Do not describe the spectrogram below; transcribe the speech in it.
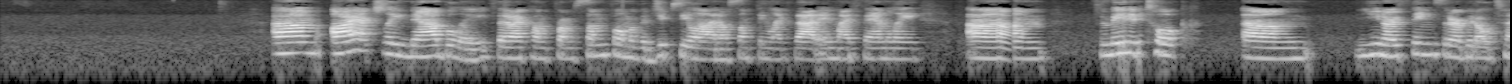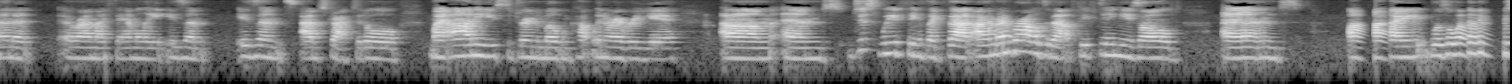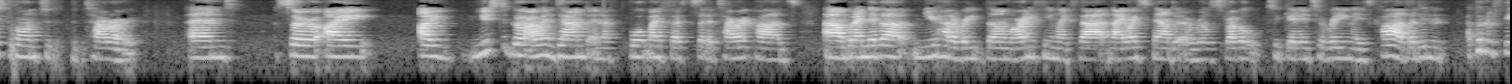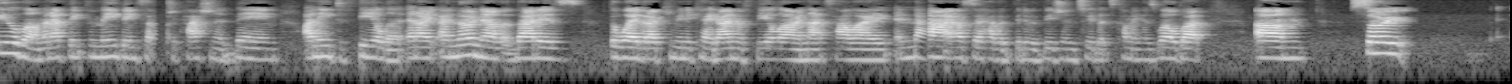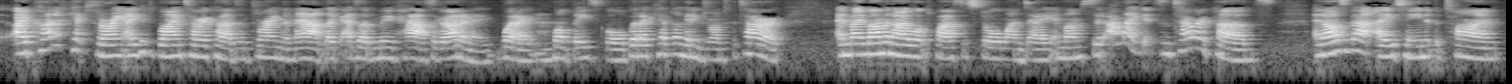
Um, I actually now believe that I come from some form of a gypsy line or something like that in my family. Um, for me to talk, um, you know, things that are a bit alternate around my family isn't isn't abstract at all. My auntie used to dream the Melbourne Cup winner every year, um, and just weird things like that. I remember I was about 15 years old, and I was always drawn to the tarot, and so I I used to go. I went down and I bought my first set of tarot cards. Um, but I never knew how to read them or anything like that, and I always found it a real struggle to get into reading these cards. I didn't, I couldn't feel them, and I think for me, being such a passionate being, I need to feel it. And I, I know now that that is the way that I communicate. I'm a feeler, and that's how I. And now I also have a bit of a vision too that's coming as well. But um, so I kind of kept throwing. I kept buying tarot cards and throwing them out, like as I'd move house. I go, I don't know what I want these for, but I kept on getting drawn to the tarot. And my mum and I walked past the store one day, and mum said, I might get some tarot cards. And I was about 18 at the time,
